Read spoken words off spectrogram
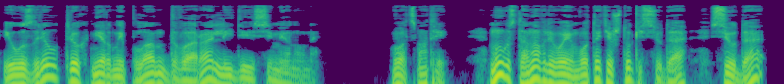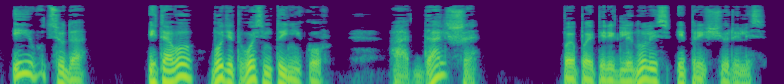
и узрел трехмерный план двора Лидии Семеновны. — Вот, смотри, мы устанавливаем вот эти штуки сюда, сюда и вот сюда. Итого будет восемь тайников. А дальше... ПП переглянулись и прищурились.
